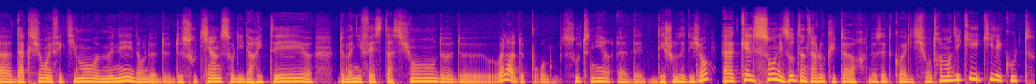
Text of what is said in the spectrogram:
euh, d'actions effectivement menées dans le, de, de soutien, de solidarité, de manifestations, de, de- voilà, de, pour soutenir des, des choses et des gens. Euh, quels sont les autres interlocuteurs de cette coalition? Autrement dit, qui, qui l'écoute?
